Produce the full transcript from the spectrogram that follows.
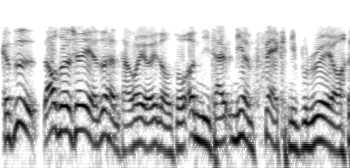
可是饶舌圈也是很常会有一种说，哦，你才你很 fake，你不 real，、啊、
